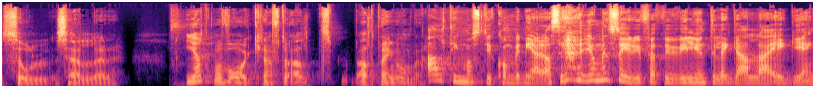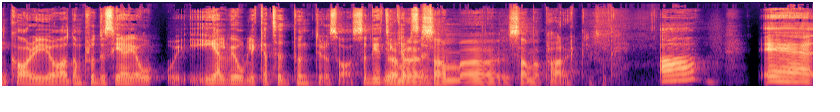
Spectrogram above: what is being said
solceller? Jag... Och vågkraft och allt, allt på en gång. Bara. Allting måste ju kombineras. jo men så är det ju för att vi vill ju inte lägga alla ägg i en korg och de producerar ju el vid olika tidpunkter och så. Så det tycker ja, men jag också... samma, samma park. Liksom. Ja, eh,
